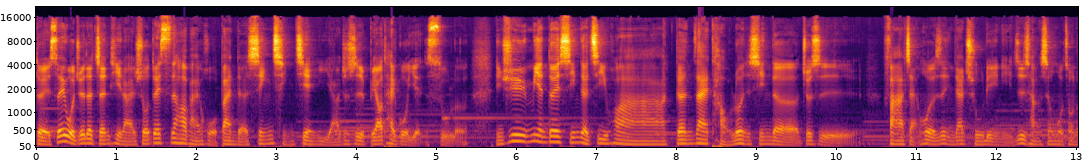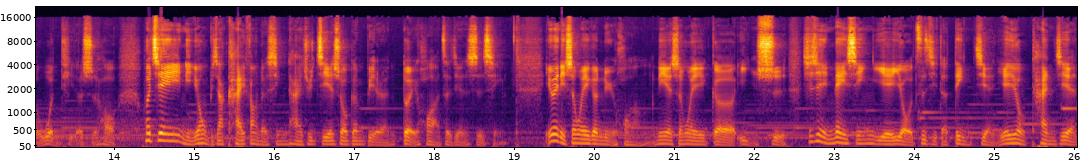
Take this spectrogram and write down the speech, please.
对，所以我觉得整体来说，对四号牌伙伴的心情建议啊，就是不要太过严肃了。你去面对新的计划啊，跟在讨论新的就是。发展，或者是你在处理你日常生活中的问题的时候，会建议你用比较开放的心态去接受跟别人对话这件事情。因为你身为一个女皇，你也身为一个隐士，其实你内心也有自己的定见，也有看见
